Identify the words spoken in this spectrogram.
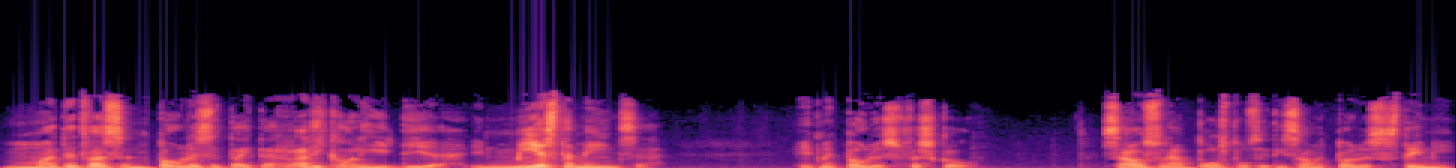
Maar dit was in Paulus se tyd 'n radikale idee en meeste mense het met Paulus verskil. Selfs van die apostels het nie saam met Paulus gestem nie.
